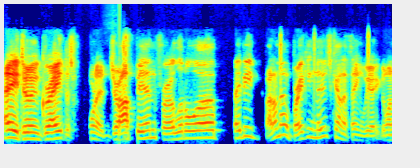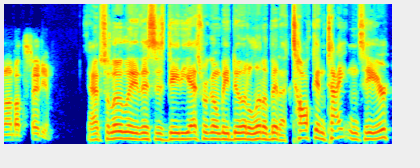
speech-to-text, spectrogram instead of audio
Hey, doing great. Just want to drop in for a little, uh, maybe I don't know, breaking news kind of thing we got going on about the stadium. Absolutely. This is DDS. We're going to be doing a little bit of talking Titans here.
